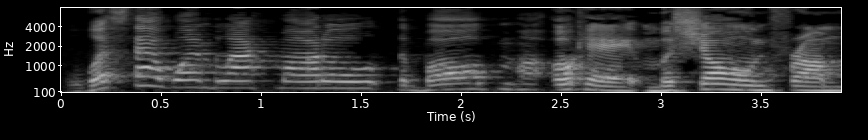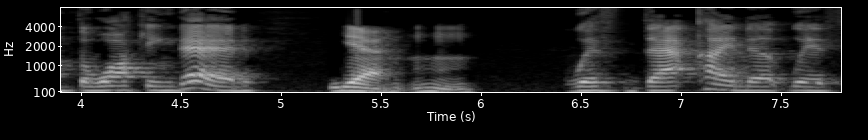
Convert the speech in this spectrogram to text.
what's that one black model? The bald mo- okay michonne from the walking dead. Yeah mm-hmm. with that kind of with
